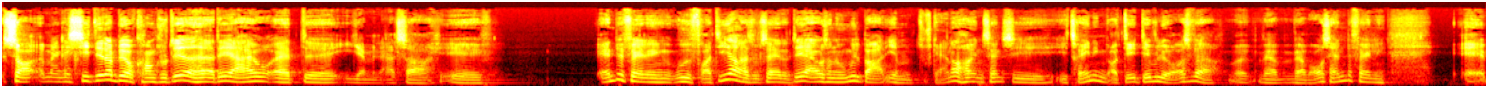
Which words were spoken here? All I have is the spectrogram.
så man kan sige, at det, der bliver konkluderet her, det er jo, at øh, jamen altså, øh, anbefalingen ud fra de her resultater, det er jo sådan umiddelbart, jamen du skal have noget høj intens i, i træningen, og det, det vil jo også være, være, være vores anbefaling. Øh,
